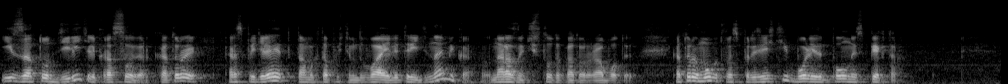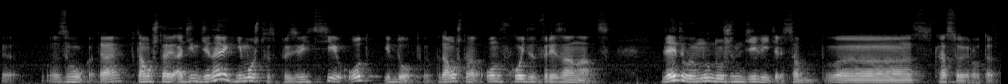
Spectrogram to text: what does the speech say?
и за тот делитель, кроссовер, который распределяет, там их, допустим, два или три динамика на разных частотах, которые работают, которые могут воспроизвести более полный спектр э, звука, да, потому что один динамик не может воспроизвести от и до, потому что он входит в резонанс. Для этого ему нужен делитель, э, кроссовер вот этот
